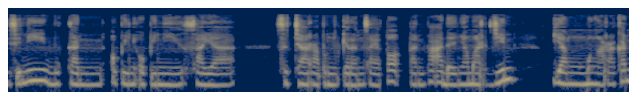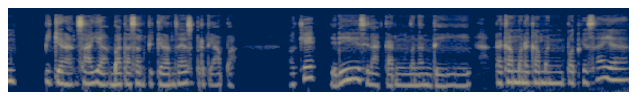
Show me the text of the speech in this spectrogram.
di sini bukan opini-opini saya secara pemikiran saya toh tanpa adanya margin yang mengarahkan pikiran saya, batasan pikiran saya seperti apa. Oke, jadi silakan menanti rekaman-rekaman podcast saya.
